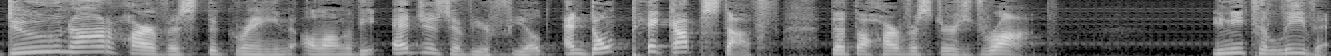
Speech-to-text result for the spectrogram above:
do not harvest the grain along the edges of your field and don't pick up stuff that the harvesters drop. You need to leave it.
